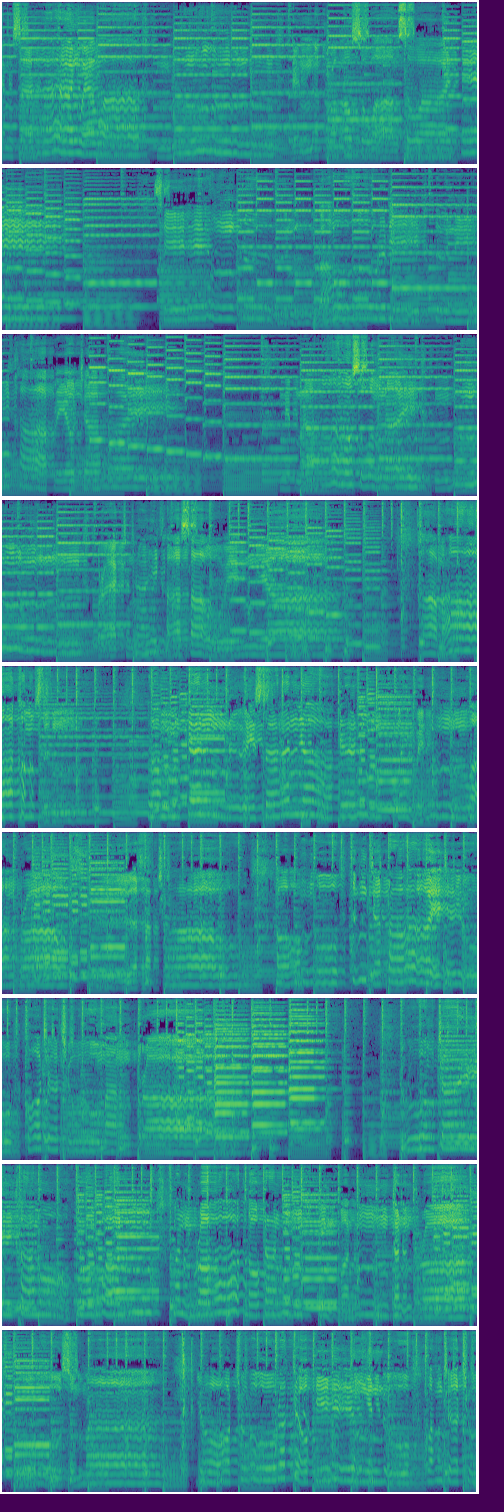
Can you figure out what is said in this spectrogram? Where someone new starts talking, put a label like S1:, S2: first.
S1: งแวววาวเด่นอัคราวสว่างสวยเสียงคลื่นเราฤดีคืนนี้ข้าเปลี่ยวใจเหน็บหนาวสวง กจะไหนข้าเศร้าวิญญาข้ามาทำสึ่งลำเค็นเหนื่อยแสนยากเย็นไม่เว้นวางเปล่าเพื่อสักเช้าต้องอูถึงจะตายจะอยู่ขอเชิดชูมั่ง จันทราผู้สุมมายอดชูรักเจ้าเพียงเงินดูหวังเชิดชู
